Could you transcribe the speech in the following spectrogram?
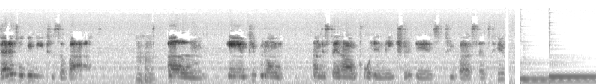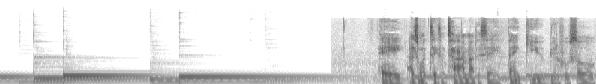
that is what we need to survive. Mm-hmm. Um, and people don't understand how important nature is to us as humans. Hey, I just want to take some time out to say thank you, beautiful soul,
